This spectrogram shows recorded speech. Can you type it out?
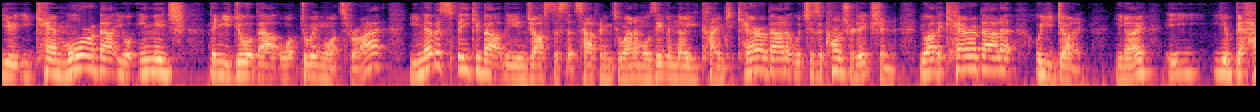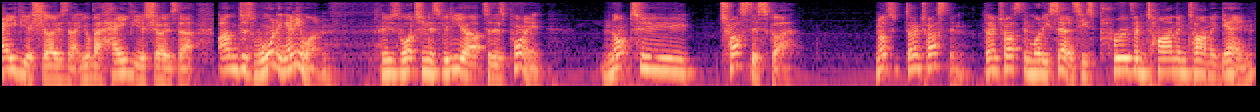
you, you care more about your image than you do about what doing what's right. You never speak about the injustice that's happening to animals, even though you claim to care about it, which is a contradiction. You either care about it or you don't. You know, your behavior shows that. Your behavior shows that. I'm just warning anyone who's watching this video up to this point not to trust this guy. Not to, don't trust him. Don't trust him what he says. He's proven time and time again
